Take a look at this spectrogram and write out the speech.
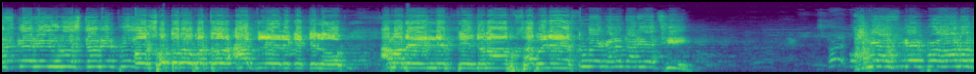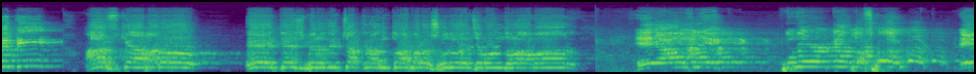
আজকের এই অনুষ্ঠানের প্র- সতেরো বছর আগলে রেখেছিল আমাদের নেত্রী জনাব সাবিনে এখানে দাঁড়িয়েছি। আমি আজকের প্রধান অতিথি। আজকে আবারও এই দেশ বিরোধী চক্রান্ত আবারও শুরু হয়েছে বন্ধুরা আমার। এই আওয়ামী লীগ পনেরোটা বছর এই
